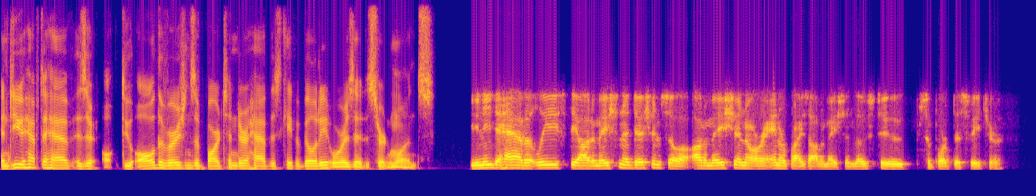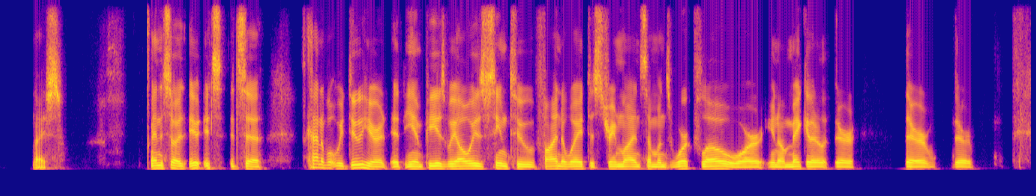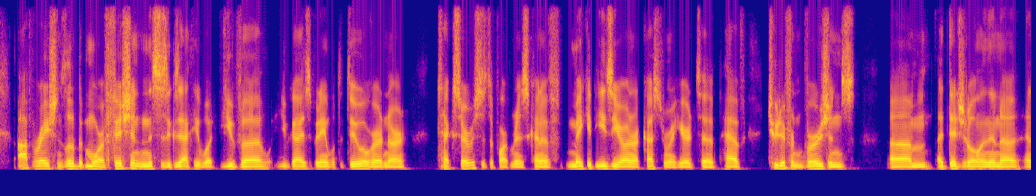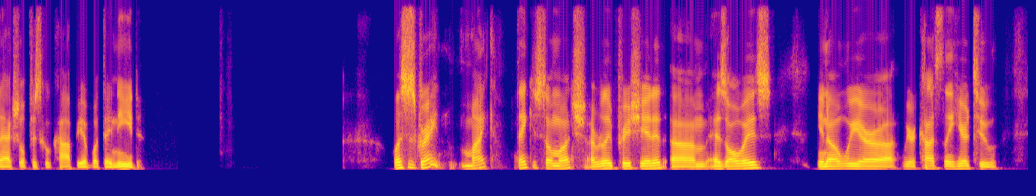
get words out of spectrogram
And do you have to have, is there, do all the versions of Bartender have this capability or is it certain ones? You need to have at least the automation edition. So automation or enterprise automation, those two support this feature. Nice. And so it, it's, it's a, it's kind of what we do here at, at EMP is we always seem to find a way to streamline someone's workflow or, you know, make their, their, their, their operations a little bit more efficient. And this is exactly what you've, uh, you guys have been able to do over in our tech services department is kind of make it easier on our customer here to have two different versions, um, a digital and then a, an actual physical copy of what they need. Well, this is great, Mike. Thank you so much. I really appreciate it. Um, as always, you know we are uh, we are constantly here to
